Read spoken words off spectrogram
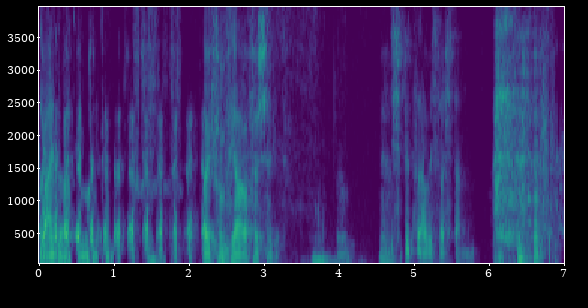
33 machen können. Habe ich fünf Jahre verschenkt. Ja. Die Spitze habe ich verstanden.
